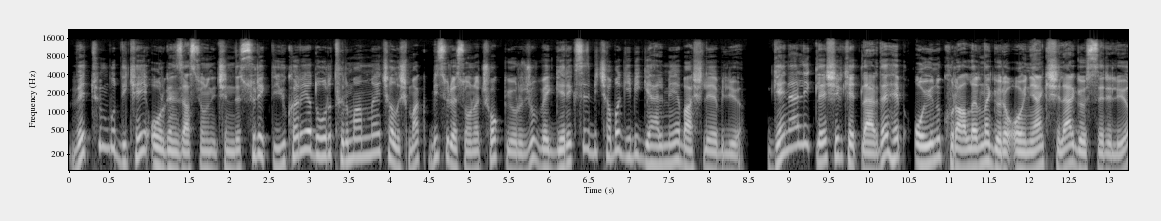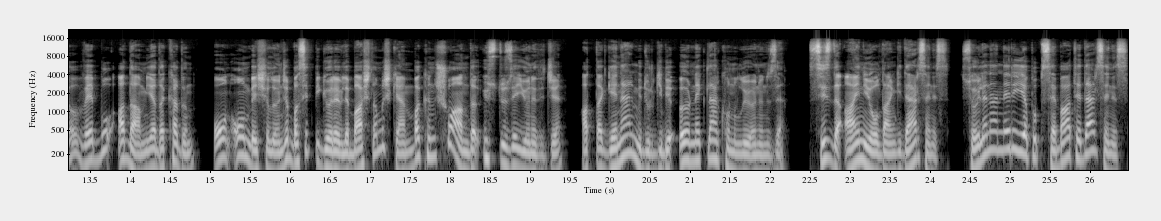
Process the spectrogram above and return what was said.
ve tüm bu dikey organizasyonun içinde sürekli yukarıya doğru tırmanmaya çalışmak bir süre sonra çok yorucu ve gereksiz bir çaba gibi gelmeye başlayabiliyor. Genellikle şirketlerde hep oyunu kurallarına göre oynayan kişiler gösteriliyor ve bu adam ya da kadın 10-15 yıl önce basit bir görevle başlamışken bakın şu anda üst düzey yönetici hatta genel müdür gibi örnekler konuluyor önünüze. Siz de aynı yoldan giderseniz, söylenenleri yapıp sebat ederseniz,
